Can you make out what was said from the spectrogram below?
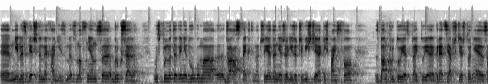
e, niebezpieczne mechanizmy wzmacniające Brukselę. Uwspólnotowienie długu ma e, dwa aspekty. Znaczy jeden, jeżeli rzeczywiście jakieś państwo zbankrutuje, splajtuje. Grecja przecież to nie jest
